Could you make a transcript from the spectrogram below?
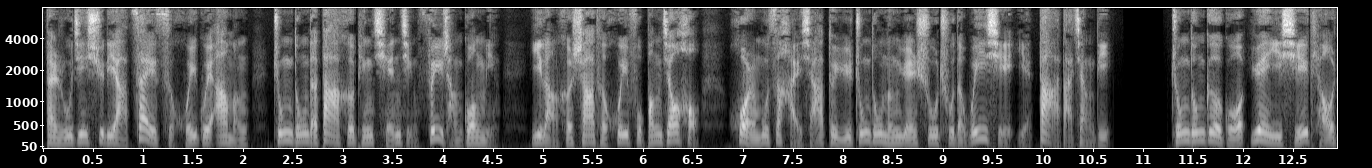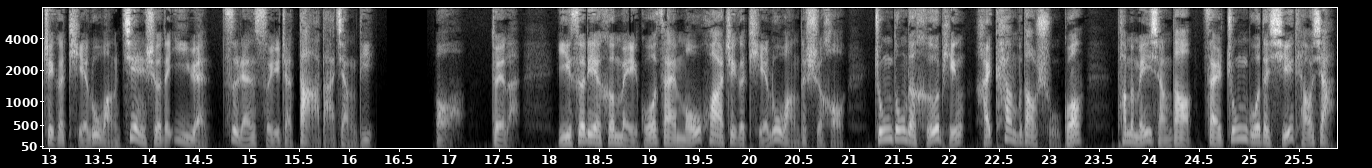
但如今叙利亚再次回归阿盟，中东的大和平前景非常光明。伊朗和沙特恢复邦交后。霍尔木兹海峡对于中东能源输出的威胁也大大降低，中东各国愿意协调这个铁路网建设的意愿自然随着大大降低。哦，对了，以色列和美国在谋划这个铁路网的时候，中东的和平还看不到曙光。他们没想到，在中国的协调下，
